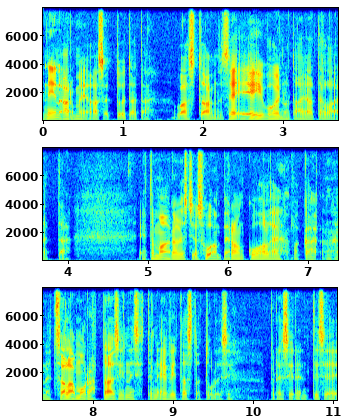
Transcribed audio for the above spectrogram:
niin armeija asettui tätä vastaan. Se ei voinut ajatella, että, että mahdollisesti jos Juan Peron kuolee, vaikka hänet salamurhattaisiin, niin sitten Evitasta tulisi presidentti. Se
